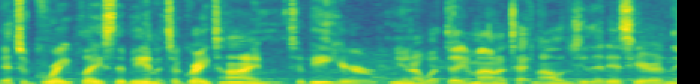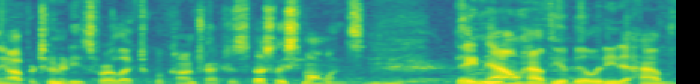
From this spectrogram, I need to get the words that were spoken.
it's a great place to be, and it's a great time to be here. You know, with the amount of technology that is here and the opportunities for electrical contractors, especially small ones, they now have the ability to have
